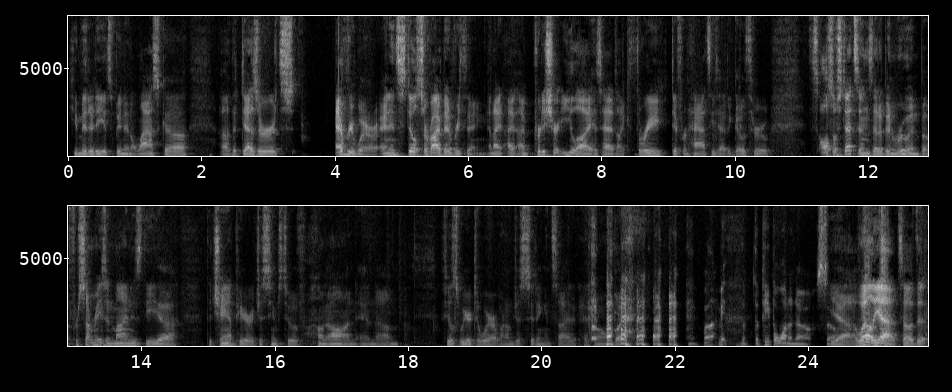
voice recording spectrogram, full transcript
humidity. It's been in Alaska, uh, the deserts, everywhere, and it's still survived everything. And I, I, am pretty sure Eli has had like three different hats he's had to go through. It's also Stetsons that have been ruined, but for some reason, mine is the uh, the champ here It just seems to have hung on and um, feels weird to wear it when I'm just sitting inside at home. But well, I mean, the, the people want to know. So yeah, well, yeah. So the,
